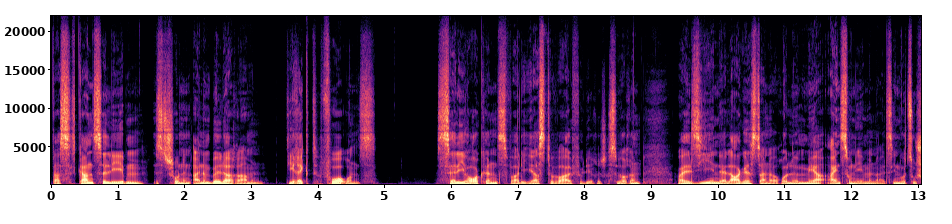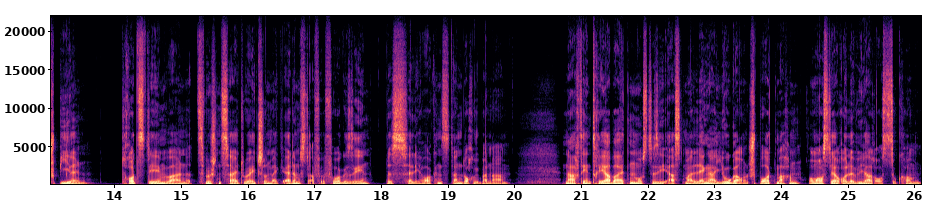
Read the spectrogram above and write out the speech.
Das ganze Leben ist schon in einem Bilderrahmen, direkt vor uns. Sally Hawkins war die erste Wahl für die Regisseurin, weil sie in der Lage ist, eine Rolle mehr einzunehmen, als sie nur zu spielen. Trotzdem war in der Zwischenzeit Rachel McAdams dafür vorgesehen, bis Sally Hawkins dann doch übernahm. Nach den Dreharbeiten musste sie erstmal länger Yoga und Sport machen, um aus der Rolle wieder rauszukommen.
